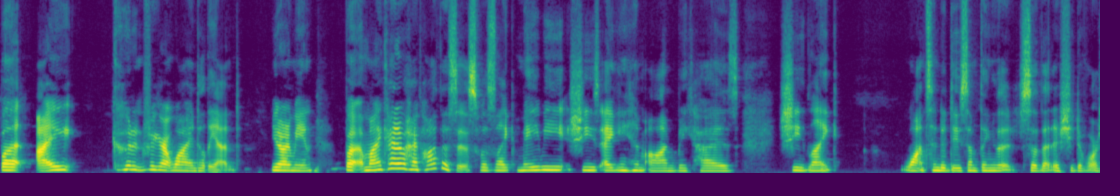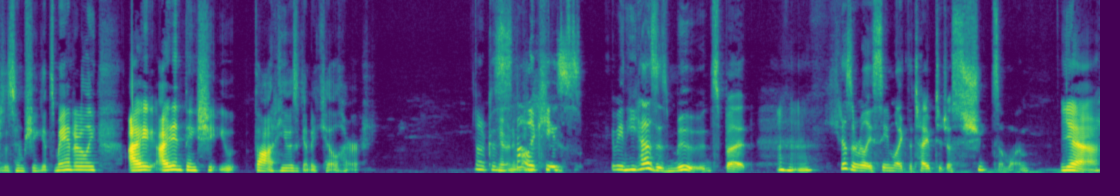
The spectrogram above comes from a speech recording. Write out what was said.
but I couldn't figure out why until the end. You know what I mean? But my kind of hypothesis was like, maybe she's egging him on because she, like, wants him to do something that so that if she divorces him she gets Manderley i i didn't think she thought he was going to kill her No, because You know it's what I not mean? like he's. I mean, he has his moods, but mm-hmm. he doesn't really seem like the type to just shoot someone. yeah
